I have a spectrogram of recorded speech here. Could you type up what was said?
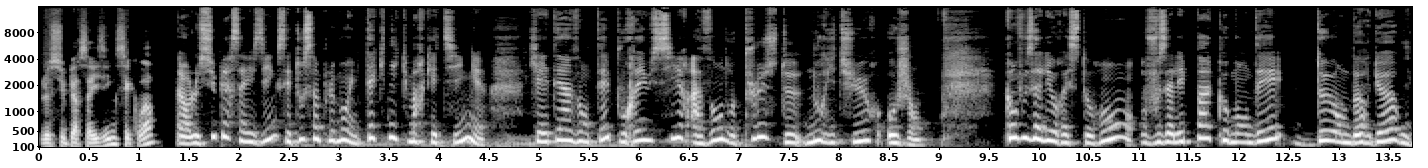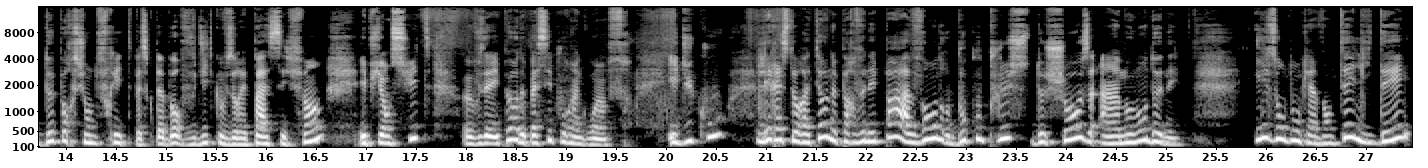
Le supersizing, c'est quoi? Alors le supersizing, c'est tout simplement une technique marketing qui a été inventée pour réussir à vendre plus de nourriture aux gens. Quand vous allez au restaurant, vous n'allez pas commander deux hamburgers ou deux portions de frites parce que d'abord vous dites que vous n'aurez pas assez faim et puis ensuite euh, vous avez peur de passer pour un goinfre. Et du coup, les restaurateurs ne parvenaient pas à vendre beaucoup plus de choses à un moment donné. Ils ont donc inventé l'idée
